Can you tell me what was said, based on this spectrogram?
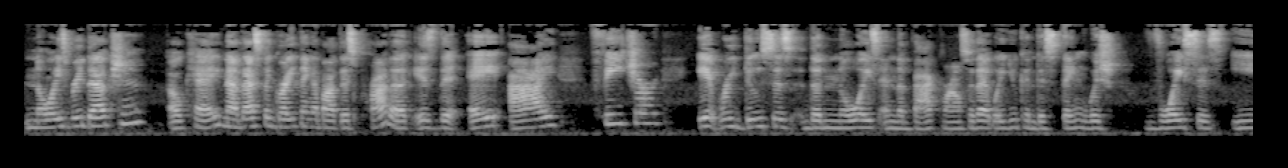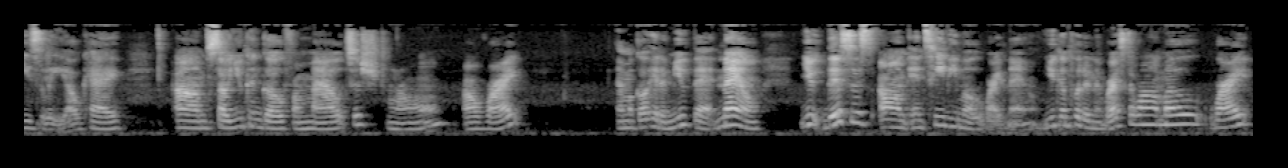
Noise reduction, okay? Now that's the great thing about this product is the AI feature. It reduces the noise in the background so that way you can distinguish voices easily, okay? Um, so you can go from mild to strong, all right? I'm gonna go ahead and mute that. Now, you this is um in TV mode right now. You can put it in restaurant mode, right?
